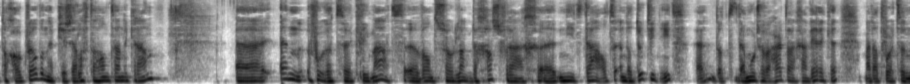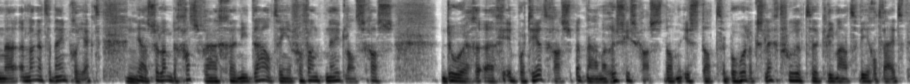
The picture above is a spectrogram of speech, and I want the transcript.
toch ook wel, dan heb je zelf de hand aan de kraan. Uh, en voor het uh, klimaat. Uh, want zolang de gasvraag niet daalt, en dat doet hij niet, hè, dat, daar moeten we hard aan gaan werken, maar dat wordt een, een lange termijn project. Hmm. Ja, zolang de gasvraag niet daalt en je vervangt Nederlands gas door uh, geïmporteerd gas, met name Russisch gas, dan is dat behoorlijk slecht voor het uh, klimaat wereldwijd.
